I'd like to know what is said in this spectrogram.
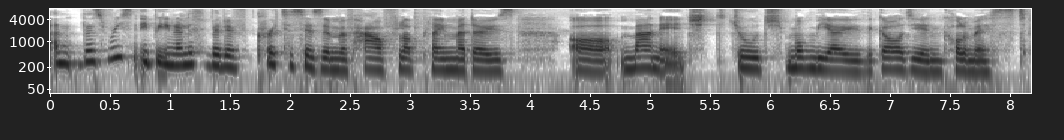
And there's recently been a little bit of criticism of how floodplain meadows are managed. George Monbiot, the Guardian columnist,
